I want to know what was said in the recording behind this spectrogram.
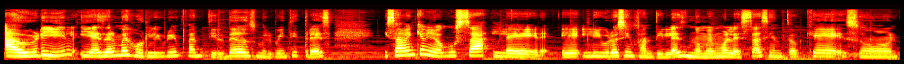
Abril y es el mejor libro infantil de 2023 y saben que a mí me gusta leer eh, libros infantiles, no me molesta, siento que son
